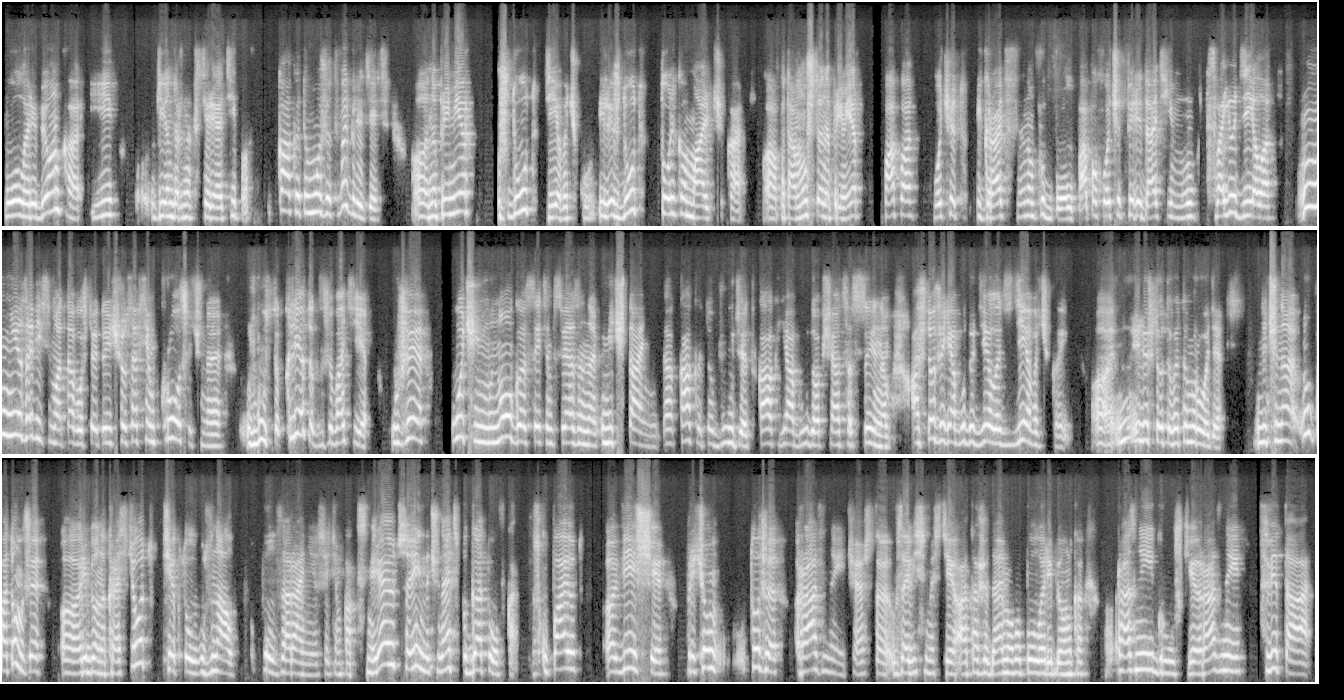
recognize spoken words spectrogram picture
пола ребенка и гендерных стереотипов. Как это может выглядеть? Э, например, ждут девочку или ждут только мальчика, э, потому что, например, папа хочет играть с сыном в футбол, папа хочет передать ему свое дело, независимо от того, что это еще совсем крошечное сгусток клеток в животе, уже очень много с этим связано мечтаний, да, как это будет, как я буду общаться с сыном, а что же я буду делать с девочкой, а, ну, или что-то в этом роде. Начиная, ну, потом уже а, ребенок растет, те, кто узнал пол заранее, с этим как-то смиряются, и начинается подготовка. Скупают а, вещи, причем тоже разные часто в зависимости от ожидаемого пола ребенка, разные игрушки, разные цвета,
